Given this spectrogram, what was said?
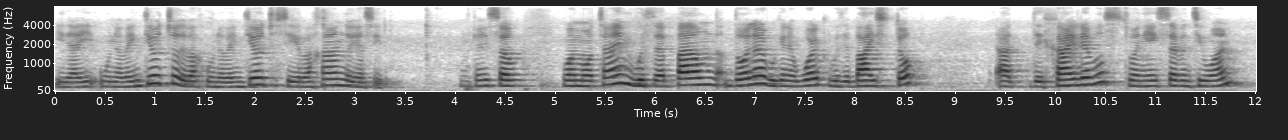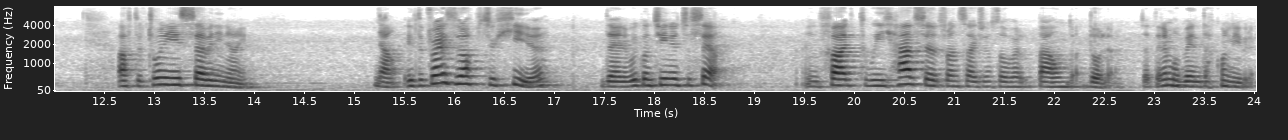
y de ahí 1.28, debajo 1.28, sigue bajando y así. Okay, so One more time, with the pound dollar, we're going to work with the buy stop at the high levels, 28.71, after 28.79. Now, if the price drops to here, then we continue to sell. In fact, we have sell transactions over pound dollar. Ya tenemos ventas con libra.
